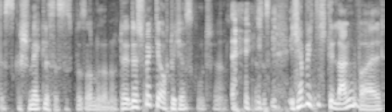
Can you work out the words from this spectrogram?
des Geschmäckles ist das Besondere. Und der- das schmeckt ja auch durchaus gut. Ja. Das ist, ich habe mich nicht gelangweilt,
